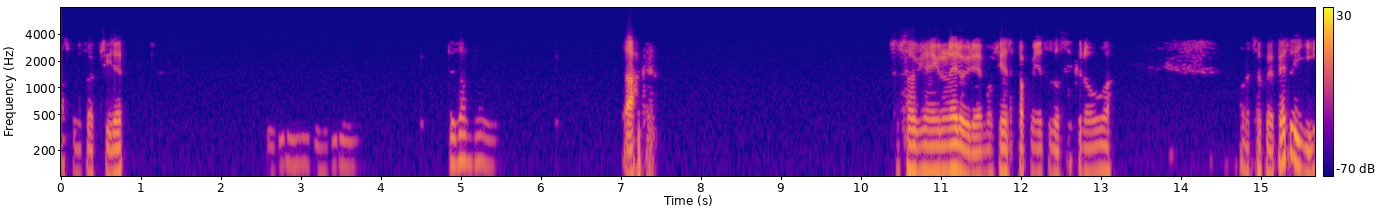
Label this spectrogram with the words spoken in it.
Aspoň to tak přijde. Jde za mnou. Tak. Jsem se že někdo nedojde, možná pak mi něco zaseknou a... Ale co je pět lidí.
